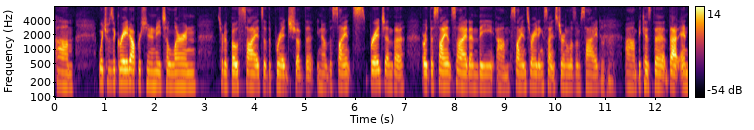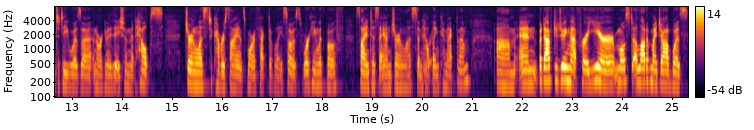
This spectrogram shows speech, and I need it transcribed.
um, which was a great opportunity to learn sort of both sides of the bridge of the you know the science bridge and the or the science side and the um, science writing science journalism side mm-hmm. um, because the that entity was a, an organization that helps journalists to cover science more effectively so I was working with both scientists and journalists and helping right. connect them um, and but after doing that for a year most a lot of my job was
